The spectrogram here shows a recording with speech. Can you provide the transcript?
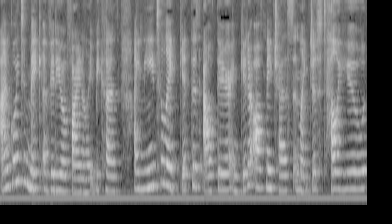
I'm going to make a video finally because I need to like get this out there and get it off my chest and like just tell you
